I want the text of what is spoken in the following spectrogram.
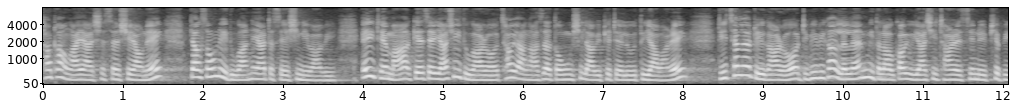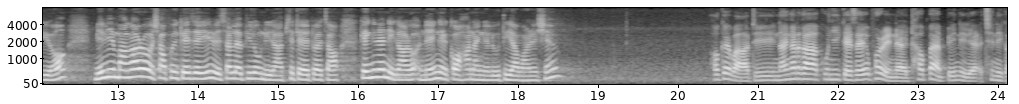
6588ယောက်နဲ့ပျောက်ဆုံးနေသူက210ရှိနေပါပြီအဲ့ဒီထဲမှာကယ်ဆယ်ရရှိသူကတော့653ဦးရှိလာပြီဖြစ်တယ်လို့သိရပါတယ်ဒီချက်လက်တွေကတော့ DBB ကလက်လန်းမိသလောက်ကောက်ယူရရှိထားတဲ့စင်းတွေဖြစ်ပြီးတော့မြေပြင်မှာကတော့ရှောက်ဖွေကယ်ဆယ်ရေးတွေဆက်လက်ပြုလုပ်နေတာဖြစ်တဲ့အတွက်ကြောင့်ကိန်းဂနဲ့တွေကတော့အနည်းငယ်ကော်ဟနိုင်တယ်လို့သိရပါတယ်ရှင်ဟုတ်ကဲ့ပါဒီနိုင်ငံတကာအကူအညီကယ်ဆယ်ရေးအဖွဲ့တွေနဲ့ထောက်ပံ့ပေးနေတဲ့အခြေအနေက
